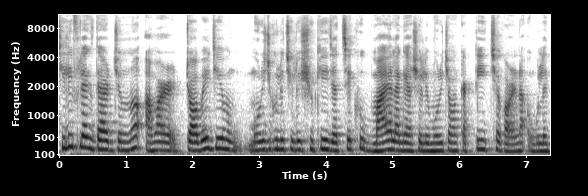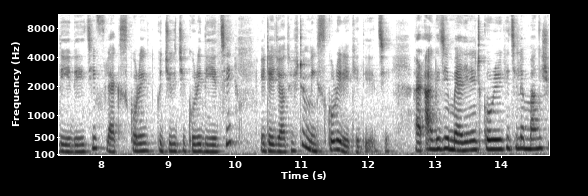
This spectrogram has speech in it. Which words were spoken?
চিলি ফ্লেক্স দেওয়ার জন্য আমার টবে যে মরিচগুলো ছিল শুকিয়ে যাচ্ছে, খুব মায়া লাগে আসলে মরিচ আমার কাটতে ইচ্ছা করে না, ওগুলো দিয়ে দিয়েছি ফ্লেক্স করে, কুচি কুচি করে দিয়েছি। এটাই যথেষ্ট মিক্স করে রেখে দিয়েছি। আর আগে যে ম্যারিনেট করে রেখেছিলাম মাংস,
